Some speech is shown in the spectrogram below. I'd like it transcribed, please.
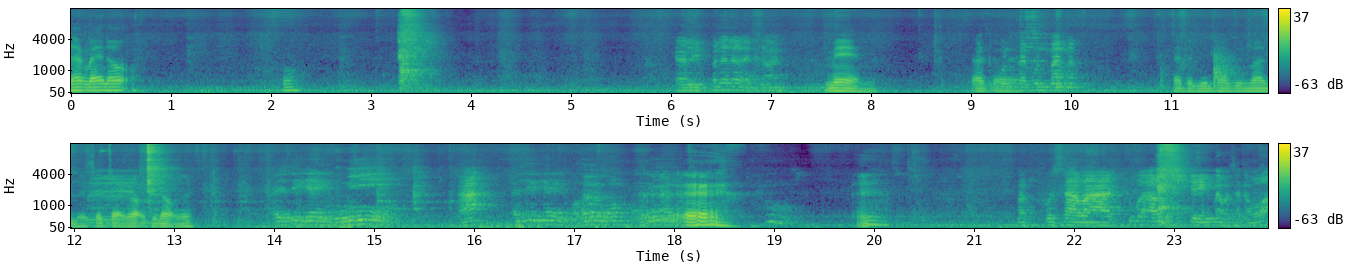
จักแล้วเนาะโอ้เออลิบไปเรื่อยๆพี่น้อยแม่นซะจอบุยญไปบุญมันนะแต่แต่บุญพาบุญบ้านเลยซะจอยก็พี่น้องเลย ไอ้สิ่งที่หูมีฮะไอ้สิ่งที่หูเฮิร์มเออมาพูดซาวาคือว่าเอาเจงนำสนว้า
